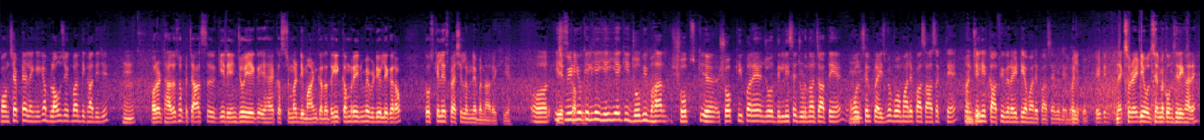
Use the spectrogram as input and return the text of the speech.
कॉन्सेप्ट है लहंगे का। ब्लाउज एक बार दिखा दीजिए। हम्म और 1850 की रेंज जो ये है कस्टमर डिमांड कर रहा था कि कम रेंज में वीडियो लेकर आओ। तो उसके लिए स्पेशल हमने बना रखी है। और इस वीडियो के लिए यही है कि जो भी बाहर शॉप्स शॉपकीपर हैं जो दिल्ली से जुड़ना चाहते हैं हम्म। होलसेल प्राइस में वो हमारे पास आ सकते हैं। हाँ उनके लिए काफ़ी वैरायटी हमारे पास है। अवेलेबल बिल्कुल। नेक्स्ट वैरायटी होलसेल में कौन सी दिखा रहे हैं?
